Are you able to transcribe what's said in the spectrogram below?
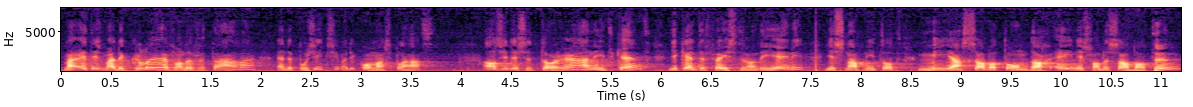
Maar het is maar de kleur van de vertaler en de positie waar die komma's plaatst. Als je dus de Torah niet kent, je kent de feesten van de Heer niet, je snapt niet tot Mia Sabbaton dag 1 is van de Sabbaten,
